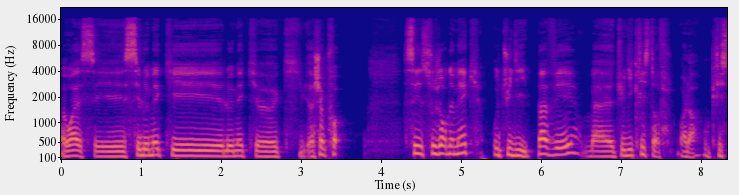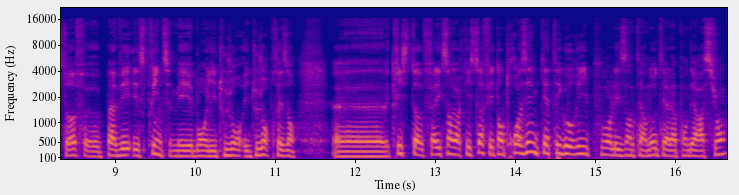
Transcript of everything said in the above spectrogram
Euh, Ouais, c'est, c'est le mec qui est, le mec euh, qui, à chaque fois, c'est ce genre de mec où tu dis pavé, bah tu dis Christophe, voilà, ou Christophe, euh, pavé et sprint, mais bon, il est toujours, présent. Euh, Christophe, Alexander Christophe est en troisième catégorie pour les internautes et à la pondération.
